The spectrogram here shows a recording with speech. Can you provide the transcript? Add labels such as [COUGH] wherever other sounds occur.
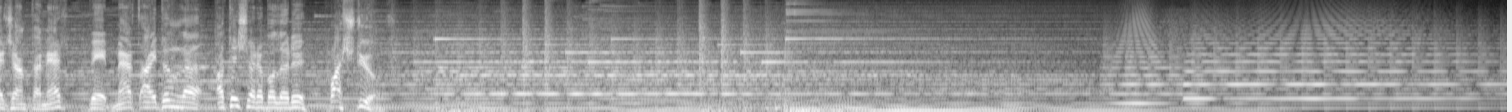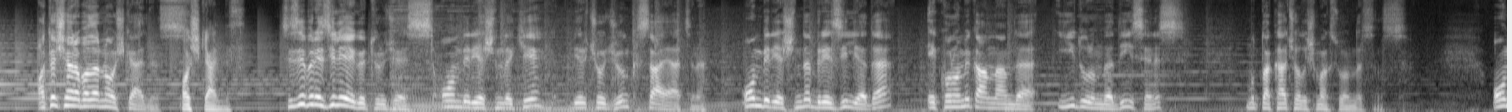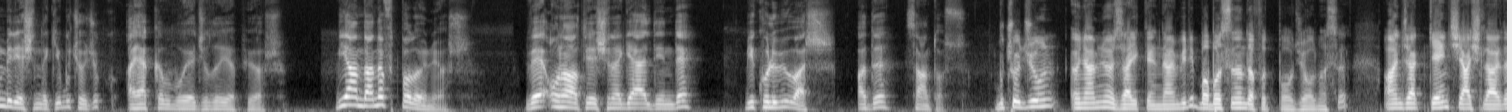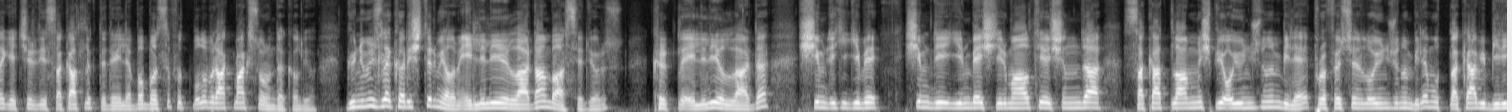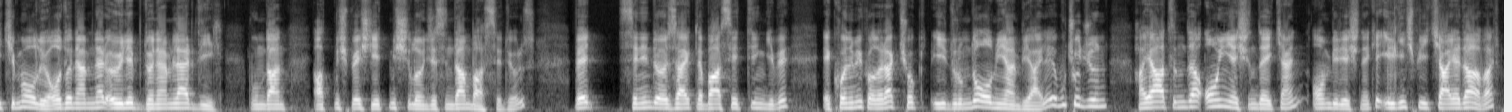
Ercan Taner ve Mert Aydın'la Ateş Arabaları başlıyor. Ateş arabalarına hoş geldiniz. Hoş geldiniz. Sizi Brezilya'ya götüreceğiz. 11 yaşındaki bir çocuğun kısa hayatına. 11 yaşında Brezilya'da ekonomik anlamda iyi durumda değilseniz mutlaka çalışmak zorundasınız. 11 yaşındaki bu çocuk ayakkabı boyacılığı yapıyor. Bir yandan da futbol oynuyor. Ve 16 yaşına geldiğinde bir kulübü var. Adı Santos. Bu çocuğun önemli özelliklerinden biri babasının da futbolcu olması. Ancak genç yaşlarda geçirdiği sakatlık nedeniyle babası futbolu bırakmak zorunda kalıyor. Günümüzle karıştırmayalım 50'li yıllardan bahsediyoruz. 40'lı 50'li yıllarda şimdiki gibi şimdi 25-26 yaşında sakatlanmış bir oyuncunun bile profesyonel oyuncunun bile mutlaka bir birikimi oluyor. O dönemler öyle bir dönemler değil. Bundan 65-70 yıl öncesinden bahsediyoruz. Ve senin de özellikle bahsettiğin gibi ekonomik olarak çok iyi durumda olmayan bir aile. Bu çocuğun hayatında 10 yaşındayken 11 yaşındayken ilginç bir hikaye daha var.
